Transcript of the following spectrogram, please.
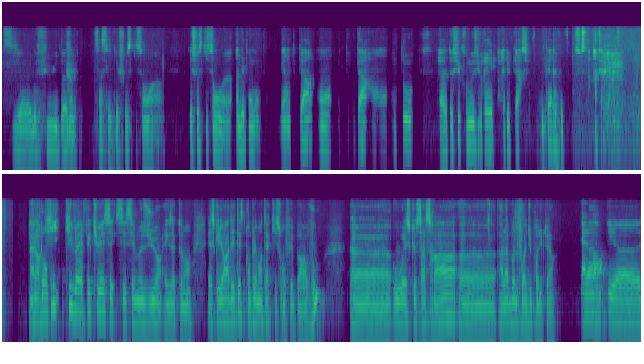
si euh, le fût donne un peu, ça, c'est quelque chose qui sont, des choses qui sont indépendantes. Mais en tout cas, en, tout cas, en, taux de sucre mesuré par édulcoration volontaire, effectivement, ce sera inférieur à alors, qui, qui, va effectuer ces, ces, ces mesures exactement? Est-ce qu'il y aura des tests complémentaires qui seront faits par vous? Euh, ou est-ce que ça sera euh, à la bonne foi du producteur? Alors, euh,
